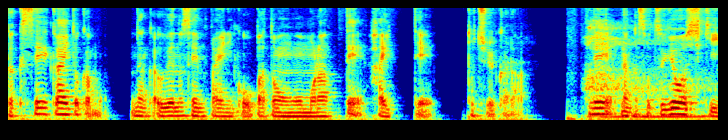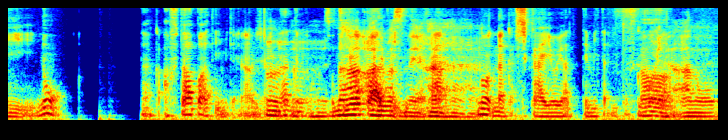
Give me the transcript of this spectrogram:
学生会とかもなんか上の先輩にこうバトンをもらって入って途中から。でなんか卒業式のなんかアフターパーティーみたいなのあるじゃん。うんうんうん。なんていうの？卒な業パーティーありますね。みたいなはいはいはい。のなんか司会をやってみたりとすごいか、な。あの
